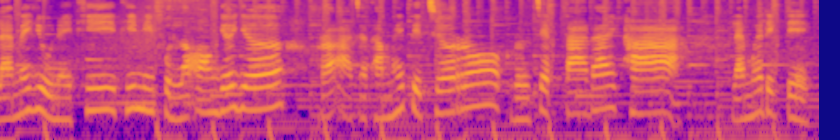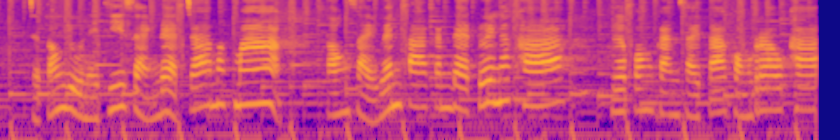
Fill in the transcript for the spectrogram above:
และไม่อยู่ในที่ที่มีฝุ่นละอองเยอะๆ เพราะอาจจะทำให้ติดเชื้อโรคหรือเจ็บตาได้ค่ะ และเมื่อเด็กๆ จะต้องอยู่ในที่แสงแดดจ้ามากๆ ต้องใส่แว่นตากันแดดด้วยนะคะ เพื่อป้องกันสายตาของเราค่ะ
